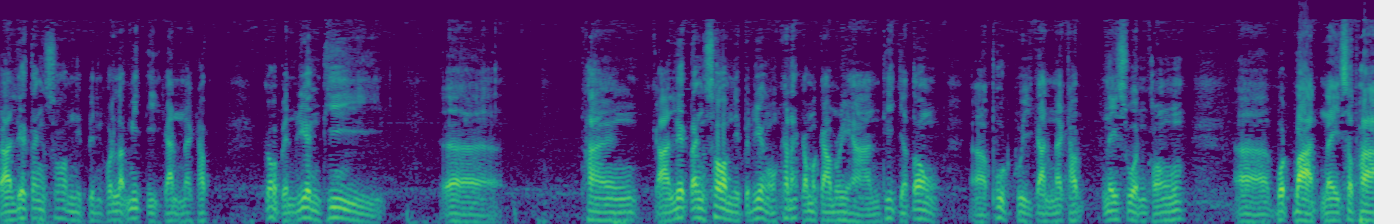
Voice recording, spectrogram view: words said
การเลือกตั้งซ่อมนี่เป็นคนละมิติกันนะครับ ก็เป็นเรื่องที่เอ่อ ทางการเลือกตั้งซ่อมนี่เป็นเรื่องของคณะกรรมการบริหารที่จะต้องอพูดคุยกันนะครับ ในส่วนของอบทบาทในสภา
